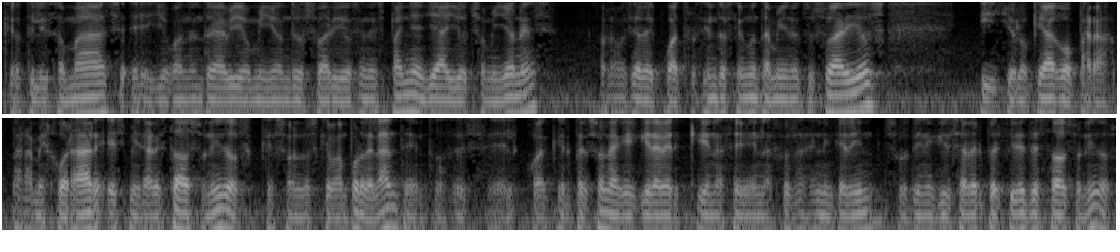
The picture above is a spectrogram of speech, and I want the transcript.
que utilizo más. Eh, yo cuando entré había un millón de usuarios en España, ya hay 8 millones hablamos ya de 450 millones de usuarios y yo lo que hago para, para mejorar es mirar Estados Unidos, que son los que van por delante. Entonces, cualquier persona que quiera ver quién hace bien las cosas en LinkedIn solo tiene que irse a ver perfiles de Estados Unidos,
